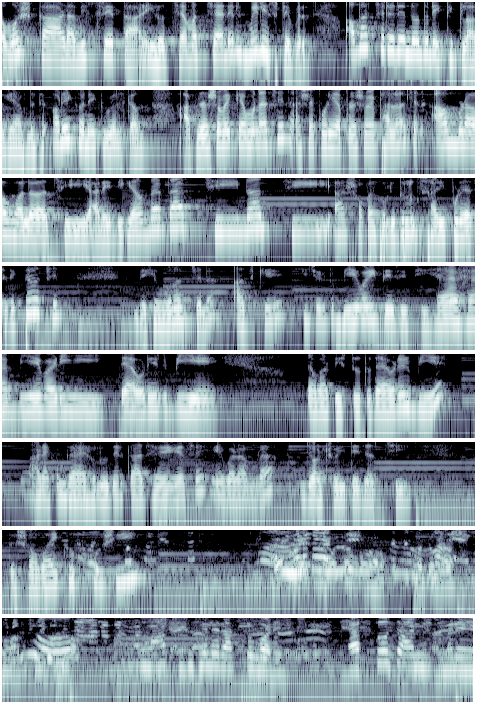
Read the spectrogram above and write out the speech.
নমস্কার, আমি শ্রেতা, আর এই হচ্ছে আমার চ্যানেল মিলি স্টেবল আমার চ্যানেলের নতুন একটি ব্লগে আপনাদের অনেক অনেক ওয়েলকাম। আপনারা সবাই কেমন আছেন? আশা করি আপনারা সবাই ভালো আছেন, আমরাও ভালো আছি। আর এদিকে আমরা নাচছি নাচছি, আর সবাই হলুদ হলুদ শাড়ি পরে আছে, দেখতে পাচ্ছেন? দেখে মনে হচ্ছে না? আজকে কিছু একটা বিয়ে বাড়িতে এসেছি। হ্যাঁ হ্যাঁ বিয়ে বাড়ি, দেওরের বিয়ে। আমার পিস্তুত দেওরের বিয়ে। আর এখন গায়ে হলুদের কাজ হয়ে গেছে। এবার আমরা জল সইতে যাচ্ছি। তো সবাই খুব খুশি মা ফেলে রাখতো ঘরে এত চান মানে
